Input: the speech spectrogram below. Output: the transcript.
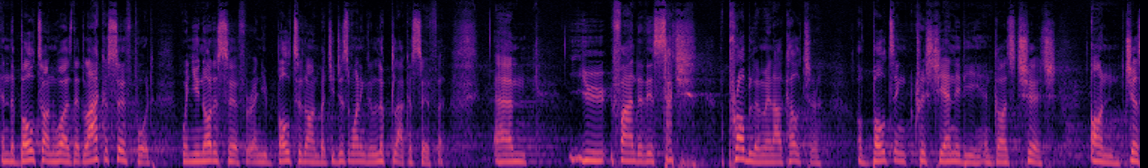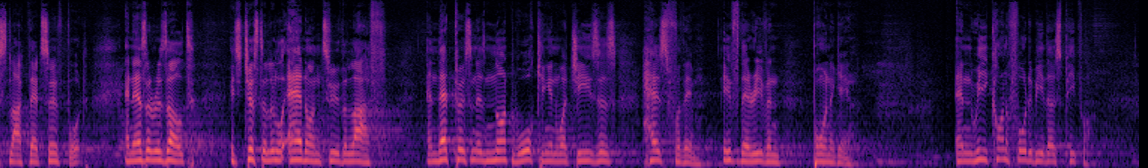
And the bolt on was that, like a surfboard, when you're not a surfer and you bolt it on, but you're just wanting to look like a surfer, um, you find that there's such a problem in our culture of bolting Christianity and God's church on just like that surfboard. And as a result, it's just a little add on to the life. And that person is not walking in what Jesus has for them, if they're even born again. And we can't afford to be those people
